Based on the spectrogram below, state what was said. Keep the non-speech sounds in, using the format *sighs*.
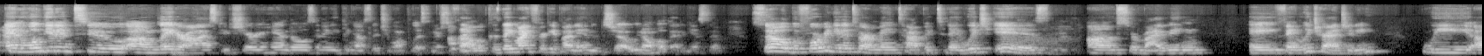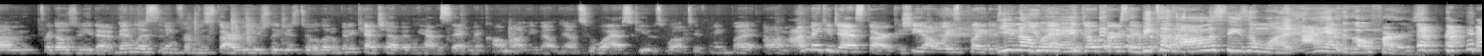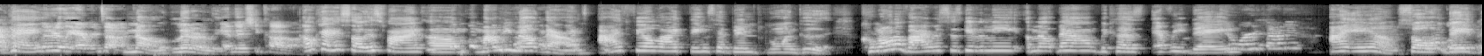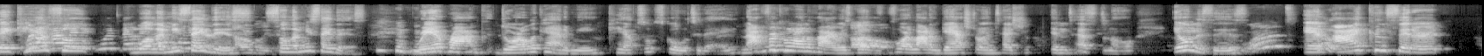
And we'll get into um, later. I'll ask you to share your handles and anything else that you want listeners to Okay. follow because they might forget by the end of the show. We don't hold that against them. So before we get into our main topic today, which is um, surviving a family tragedy, we um, for those of you that have been listening from the start, we usually just do a little bit of catch up, and we have a segment called Mommy Meltdown. So we'll ask you as well, Tiffany. But um, I'm making Jazz start because she always played it. You know you make me go first every because time. all of season one, I had to go first. Okay. *laughs* literally every time. No, literally. And then she caught on. Okay, so it's fine. Um, mommy meltdowns. I feel like things have been going good. Coronavirus is giving me a meltdown because every day You worried about it? I am. So they they it. We don't have canceled. we- Well, let me say this. I don't believe So let me say this. Red Rock Doral Academy canceled school today, not for Mhm. coronavirus, but Oh. for a lot of gastrointestinal illnesses. What? And Really? I considered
